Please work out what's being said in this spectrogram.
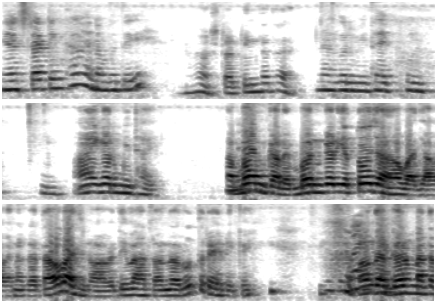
અહીંયા સ્ટાર્ટિંગ થાય ને બધે? હા સ્ટાર્ટિંગ તો થાય. ના ગરમી થાય ફૂલ આ ગરમી થાય. આ બંધ કરે. બંધ કરીએ તો જ અવાજ આવે નકર તો અવાજ ન આવે. તે તો અંદર ઉતરે નહીં કઈ. અંદર ઘરમાં તો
